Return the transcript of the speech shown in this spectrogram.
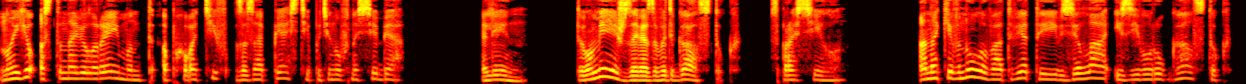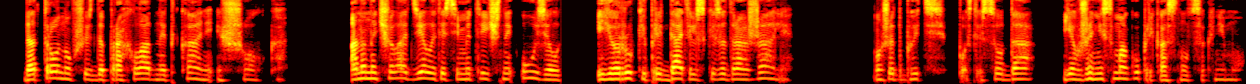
но ее остановил Реймонд, обхватив за запястье и потянув на себя. «Лин, ты умеешь завязывать галстук?» — спросил он. Она кивнула в ответ и взяла из его рук галстук, дотронувшись до прохладной ткани и шелка. Она начала делать асимметричный узел, ее руки предательски задрожали. Может быть, после суда я уже не смогу прикоснуться к нему.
